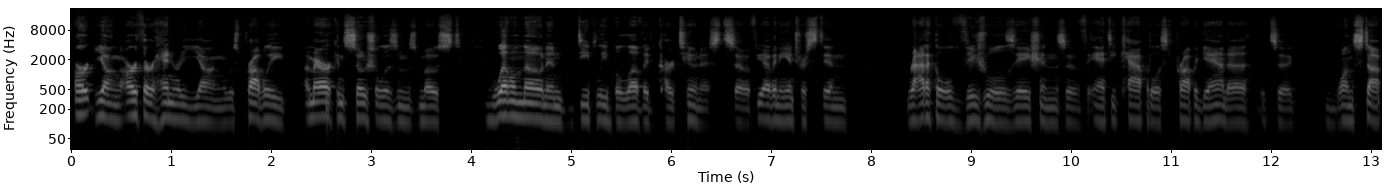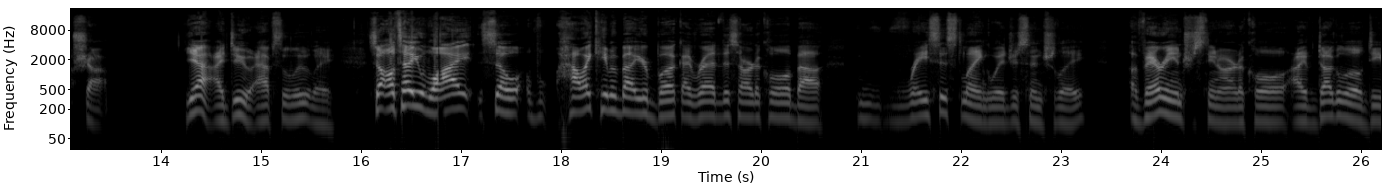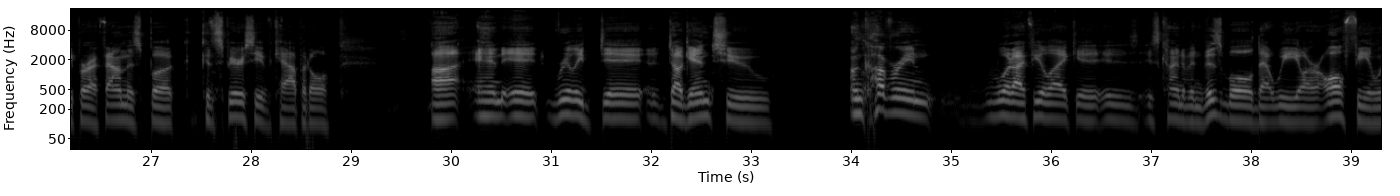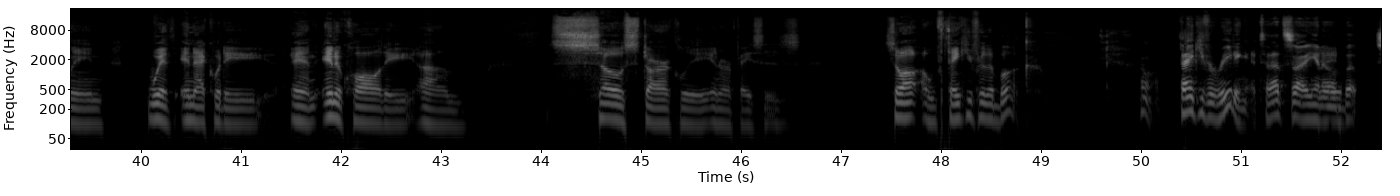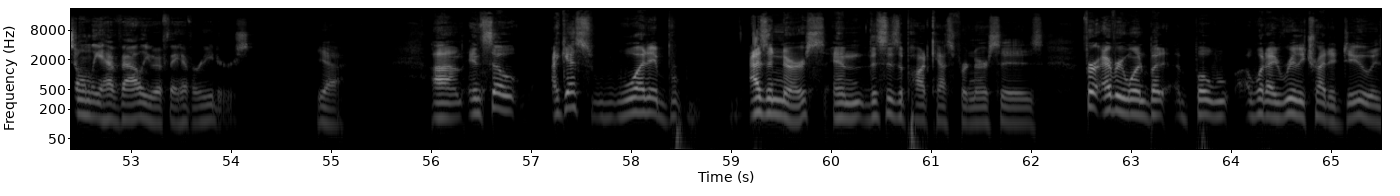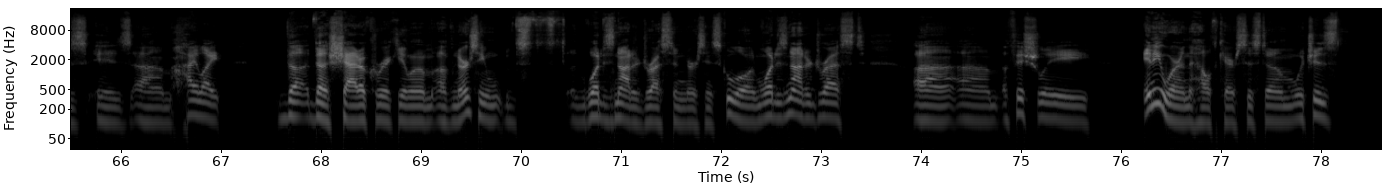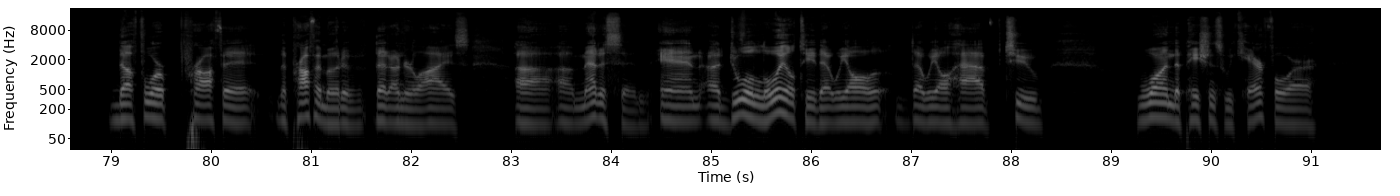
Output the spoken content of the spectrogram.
Art Young, Arthur Henry Young, was probably American socialism's most well known and deeply beloved cartoonist. So if you have any interest in radical visualizations of anti capitalist propaganda, it's a one stop shop. Yeah, I do. Absolutely. So I'll tell you why. So, how I came about your book, I read this article about racist language, essentially. A very interesting article. I've dug a little deeper. I found this book, Conspiracy of Capital. Uh, and it really did dug into uncovering what I feel like is is kind of invisible that we are all feeling with inequity and inequality um, so starkly in our faces. So, uh, thank you for the book. Oh, thank you for reading it. That's uh, you know, yeah. books only have value if they have readers. Yeah, um, and so I guess what it as a nurse, and this is a podcast for nurses for everyone, but but what I really try to do is is um, highlight the the shadow curriculum of nursing, what is not addressed in nursing school, and what is not addressed uh, um, officially anywhere in the healthcare system, which is the for profit, the profit motive that underlies uh, uh, medicine, and a dual loyalty that we all that we all have to one the patients we care for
